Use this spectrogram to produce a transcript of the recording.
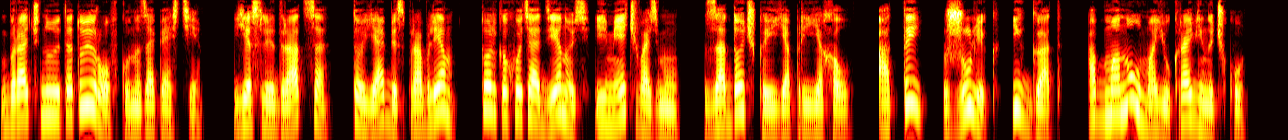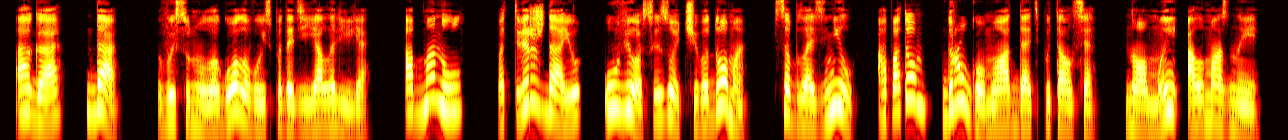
брачную татуировку на запястье. Если драться, то я без проблем, только хоть оденусь и меч возьму. За дочкой я приехал. А ты, жулик и гад, обманул мою кровиночку. Ага, да, высунула голову из-под одеяла Лиля. Обманул. Подтверждаю, увез из отчего дома, соблазнил, а потом другому отдать пытался. Но мы, алмазные,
